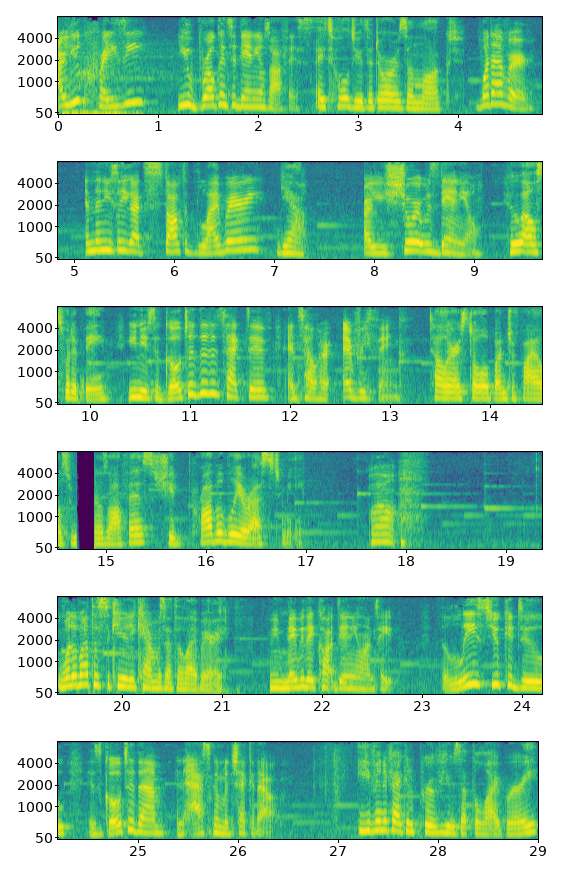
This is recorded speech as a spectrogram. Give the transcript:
Are you crazy? You broke into Daniel's office. I told you the door is unlocked. Whatever. And then you say you got stalked at the library? Yeah. Are you sure it was Daniel? Who else would it be? You need to go to the detective and tell her everything. Tell her I stole a bunch of files from Daniel's office. She'd probably arrest me. Well, what about the security cameras at the library? I mean, maybe they caught Daniel on tape. The least you could do is go to them and ask them to check it out. Even if I could prove he was at the library,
